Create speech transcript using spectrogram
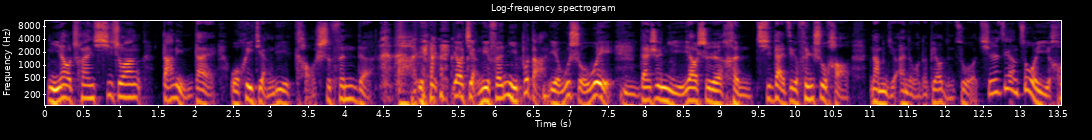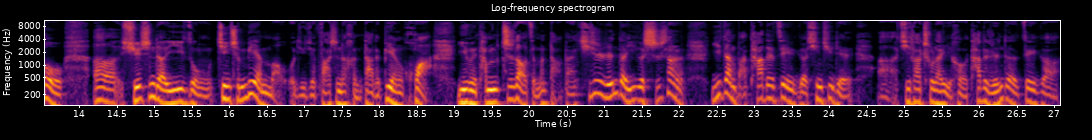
你要穿西装。打领带，我会奖励考试分的 啊，要奖励分，你不打也无所谓。但是你要是很期待这个分数好，那么你就按照我的标准做。其实这样做以后，呃，学生的一种精神面貌，我就觉得发生了很大的变化，因为他们知道怎么打扮。其实人的一个时尚，一旦把他的这个兴趣点啊激发出来以后，他的人的这个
